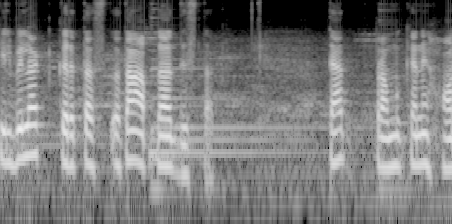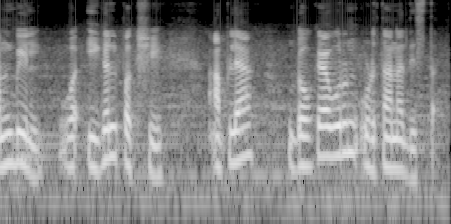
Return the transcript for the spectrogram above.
किलबिलाट करत असताना आपल्याला दिसतात. त्यात प्रामुख्याने हॉर्नबिल व ईगल पक्षी आपल्या डोक्यावरून उडताना दिसतात.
